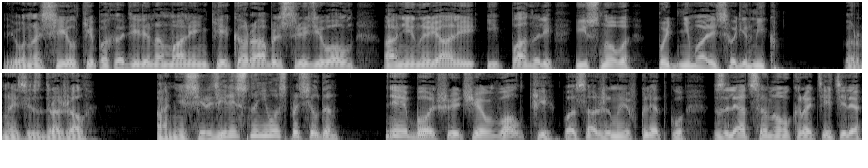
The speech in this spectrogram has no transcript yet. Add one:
Его носилки походили на маленький корабль среди волн, они ныряли и падали, и снова поднимались в один миг. Парнезис дрожал. — Они сердились на него? — спросил Дэн. — Не больше, чем волки, посаженные в клетку, злятся на укротителя,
